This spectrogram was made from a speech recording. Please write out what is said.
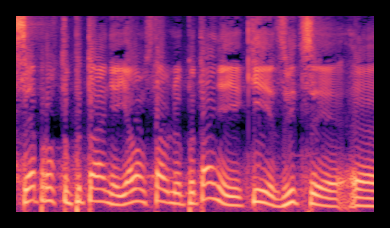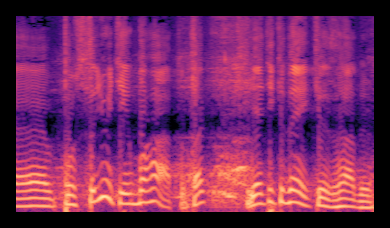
Це просто питання. Я вам ставлю питання, які звідси е, повстають, їх багато, так? Я тільки деякі згадую.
